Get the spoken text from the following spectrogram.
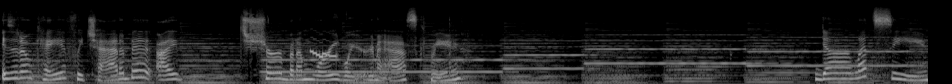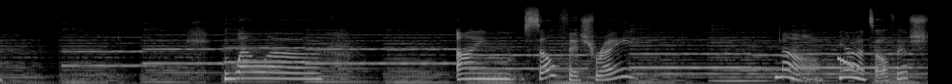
Is it okay if we chat a bit? I... Sure, but I'm worried what you're gonna ask me. Uh, let's see. Well, uh... I'm selfish, right? No, you're not selfish.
